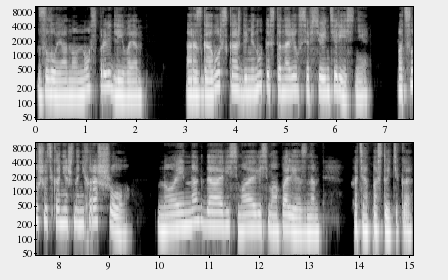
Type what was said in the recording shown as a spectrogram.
злое оно, но справедливое. А разговор с каждой минутой становился все интереснее. Подслушивать, конечно, нехорошо, но иногда весьма-весьма полезно. Хотя, постойте-ка,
